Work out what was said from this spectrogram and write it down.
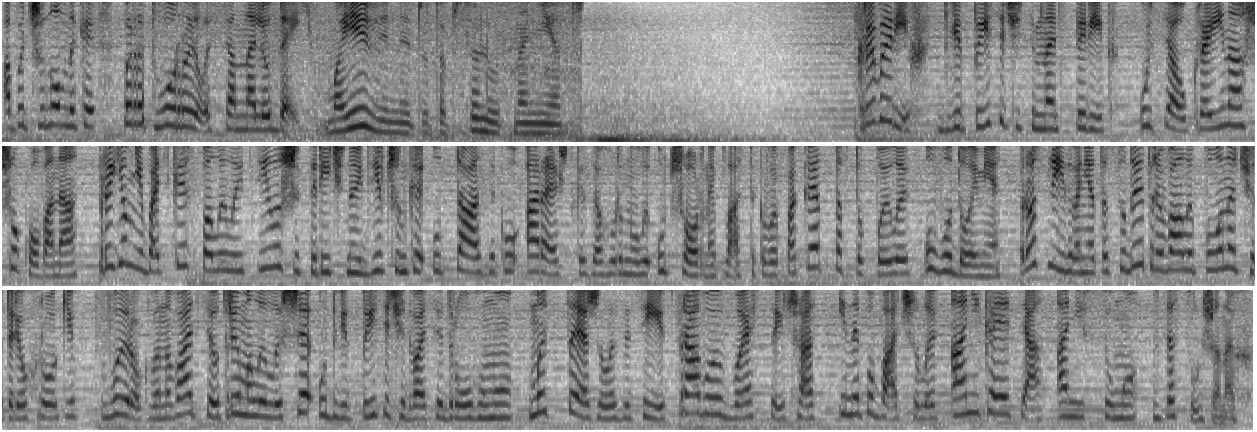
аби чиновники перетворилися на людей? Моей вины тут абсолютно нет. Кривий ріг, 2017 рік. Уся Україна шокована. Прийомні батьки спалили тіло шестирічної дівчинки у тазику, а рештки загорнули у чорний пластиковий пакет та втопили у водоймі. Розслідування та суди тривали понад чотирьох років. Вирок винуватці отримали лише у 2022-му. Ми стежили за цією справою весь цей час і не побачили ані каяття, ані суму в засуджених.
